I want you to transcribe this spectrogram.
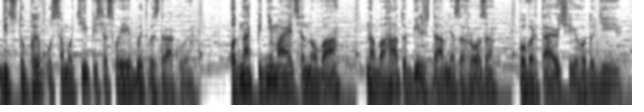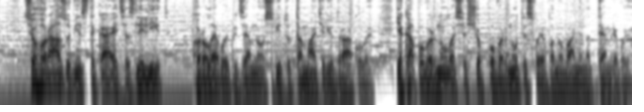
відступив у самоті після своєї битви з Дракулою. Однак піднімається нова, набагато більш давня загроза, повертаючи його до дії. Цього разу він стикається з Ліліт, королевою підземного світу та матір'ю Дракули, яка повернулася, щоб повернути своє панування над темрявою.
